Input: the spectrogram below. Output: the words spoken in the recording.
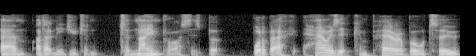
um, I don't need you to to name prices, but what about how is it comparable to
